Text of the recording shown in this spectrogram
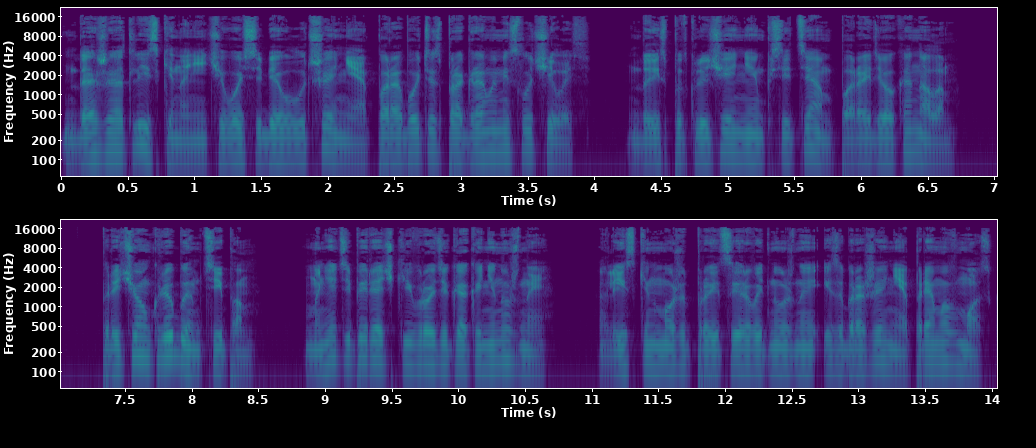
Даже от Лискина ничего себе улучшения по работе с программами случилось. Да и с подключением к сетям по радиоканалам. Причем к любым типам. Мне теперь очки вроде как и не нужны. Лискин может проецировать нужное изображение прямо в мозг.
